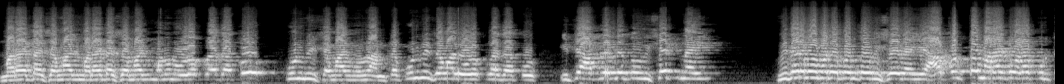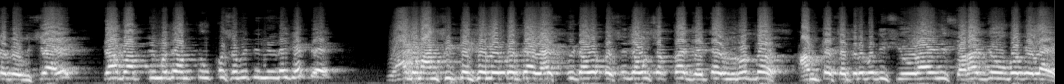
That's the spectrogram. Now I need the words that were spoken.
मराठा समाज मराठा समाज म्हणून ओळखला जातो कुणबी समाज म्हणून आमचा कुणबी समाज ओळखला जातो. इथे आपल्याकडे तो विषयच नाही. विदर्भामध्ये पण तो विषय नाही हा फक्त मराठवाडा पुरताचा विषय आहे त्या बाबतीमध्ये आमची उपसमिती निर्णय घेते. याच मानसिकतेचे लोक त्या व्यासपीठावर कसे जाऊ शकतात ज्याच्या विरुद्ध आमच्या छत्रपती शिवरायांनी स्वराज्य उभं केलंय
